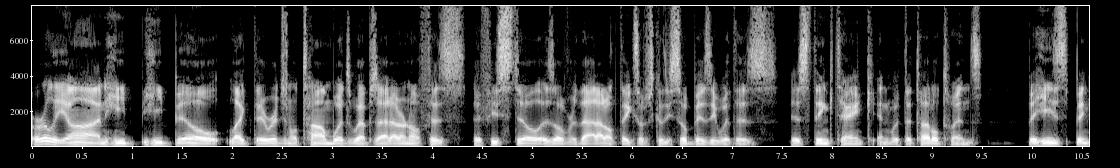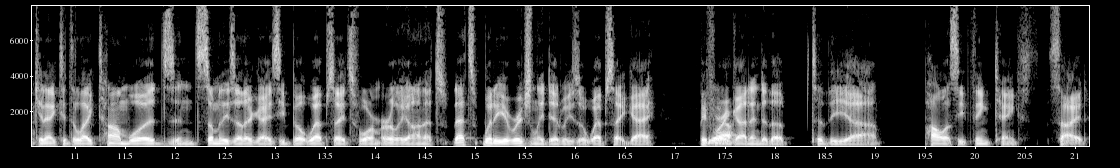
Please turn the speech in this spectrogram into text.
early on he he built like the original Tom Woods website. I don't know if his if he still is over that. I don't think so, just because he's so busy with his his think tank and with the Tuttle twins. But he's been connected to like Tom Woods and some of these other guys. He built websites for him early on. That's that's what he originally did. He was a website guy before Yeah. he got into the to the uh, policy think tank side.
